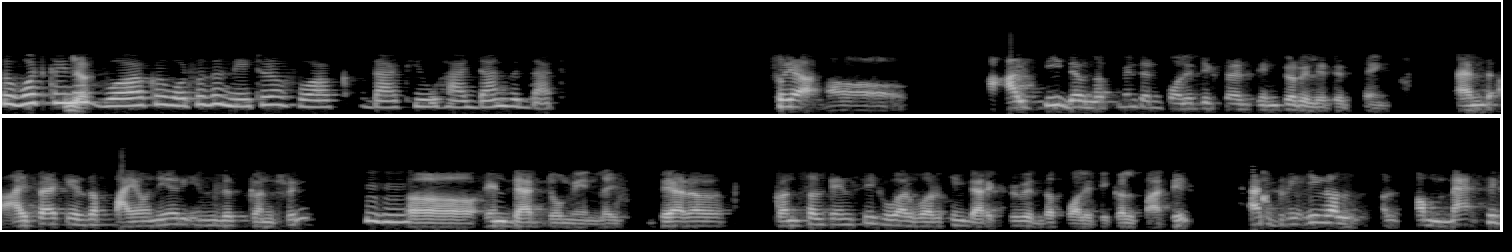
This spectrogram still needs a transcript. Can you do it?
So, what kind yeah. of work or what was the nature of work that you had done with that? So, yeah, uh, I see development and politics as interrelated things. And IPAC is a pioneer in this country mm-hmm. uh, in that domain. Like they are a consultancy who are working directly with the political parties and bringing a, a, a massive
